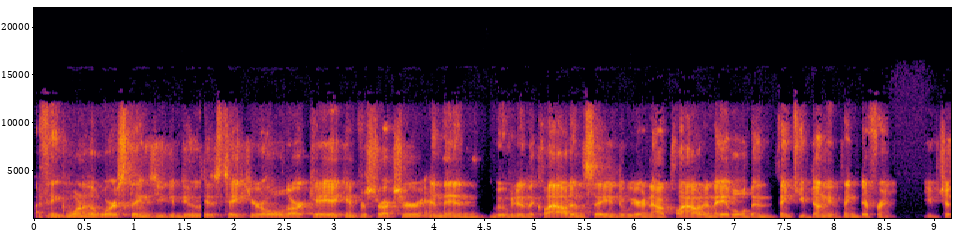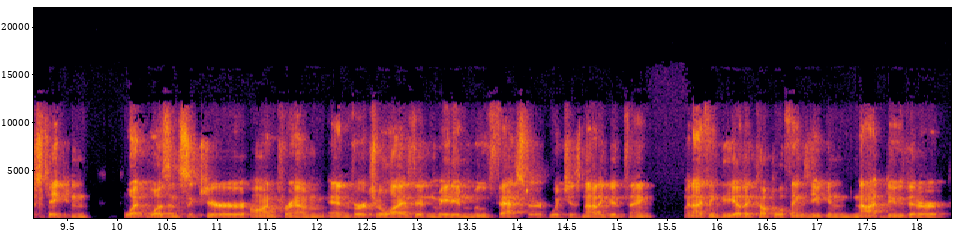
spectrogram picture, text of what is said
I think one of the worst things you can do is take your old archaic infrastructure and then move it in the cloud and say we are now cloud enabled and think you've done anything different. You've just taken what wasn't secure on prem and virtualized it and made it move faster, which is not a good thing. And I think the other couple of things you can not do that are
